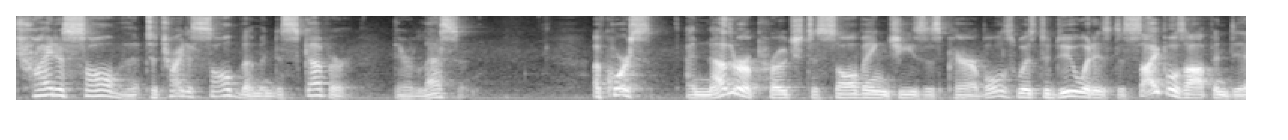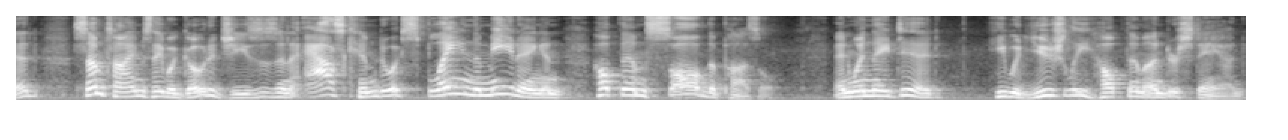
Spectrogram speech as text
try to solve them, to try to solve them and discover their lesson. Of course, another approach to solving Jesus' parables was to do what his disciples often did. Sometimes they would go to Jesus and ask him to explain the meaning and help them solve the puzzle. And when they did, he would usually help them understand.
